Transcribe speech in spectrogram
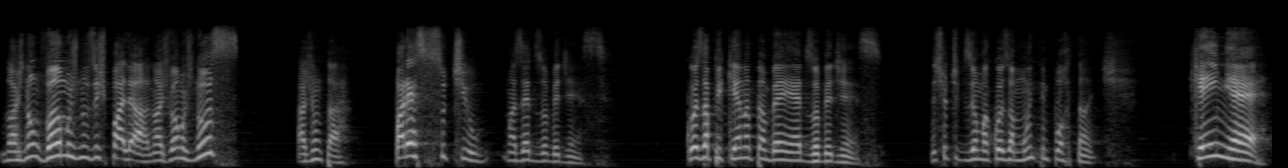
Nós não vamos nos espalhar, nós vamos nos ajuntar. Parece sutil, mas é desobediência. Coisa pequena também é desobediência. Deixa eu te dizer uma coisa muito importante. Quem é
